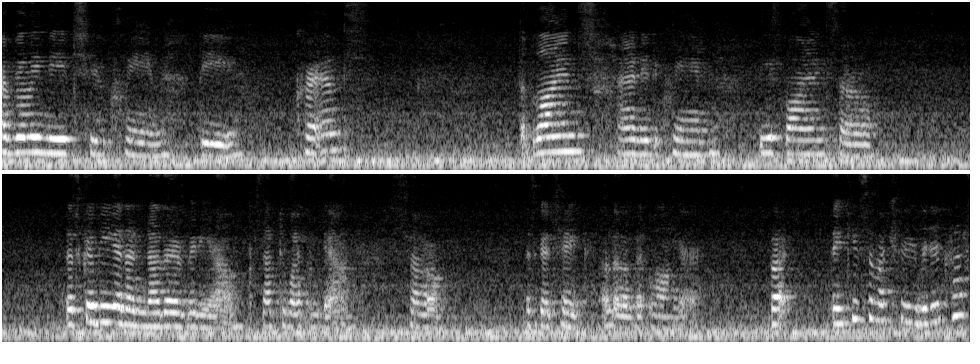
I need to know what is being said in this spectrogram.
I really need to clean the curtains, the blinds, and I need to clean these blinds, so that's gonna be in another video because I have to wipe them down. So it's gonna take a little bit longer. But thank you so much for your video request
